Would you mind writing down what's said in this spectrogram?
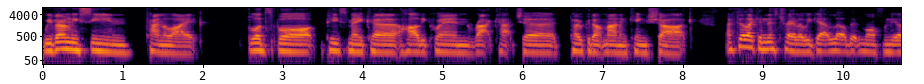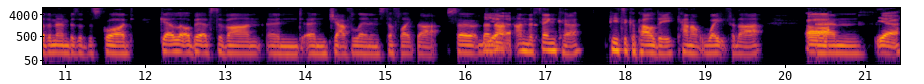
we've only seen kind of like Bloodsport, Peacemaker, Harley Quinn, Ratcatcher, Polka Dot Man, and King Shark. I feel like in this trailer we get a little bit more from the other members of the squad, get a little bit of Savant and and Javelin and stuff like that. So Yeah. that and the Thinker, Peter Capaldi, cannot wait for that. oh, Um, yeah,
